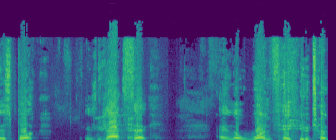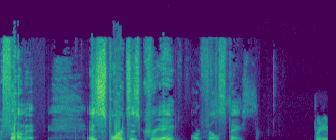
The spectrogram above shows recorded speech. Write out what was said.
this book is that thick, and the one thing you took from it is sports is create or fill space. Pretty.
